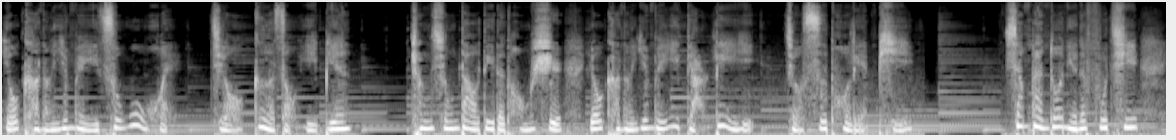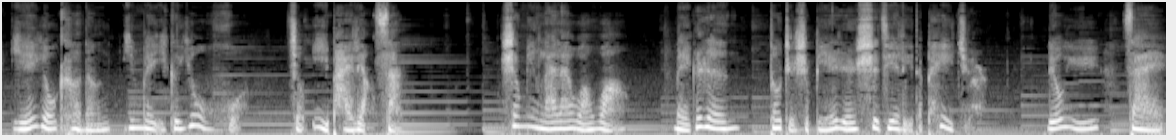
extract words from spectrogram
有可能因为一次误会就各走一边。称兄道弟的同事，有可能因为一点利益就撕破脸皮；相伴多年的夫妻，也有可能因为一个诱惑就一拍两散。生命来来往往，每个人都只是别人世界里的配角。刘瑜在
